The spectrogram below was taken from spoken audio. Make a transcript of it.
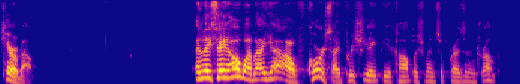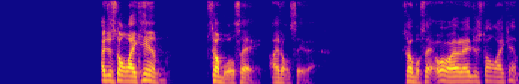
care about. And they say, oh, well, yeah, of course, I appreciate the accomplishments of President Trump. I just don't like him. Some will say. I don't say that. Some will say, oh, I just don't like him.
